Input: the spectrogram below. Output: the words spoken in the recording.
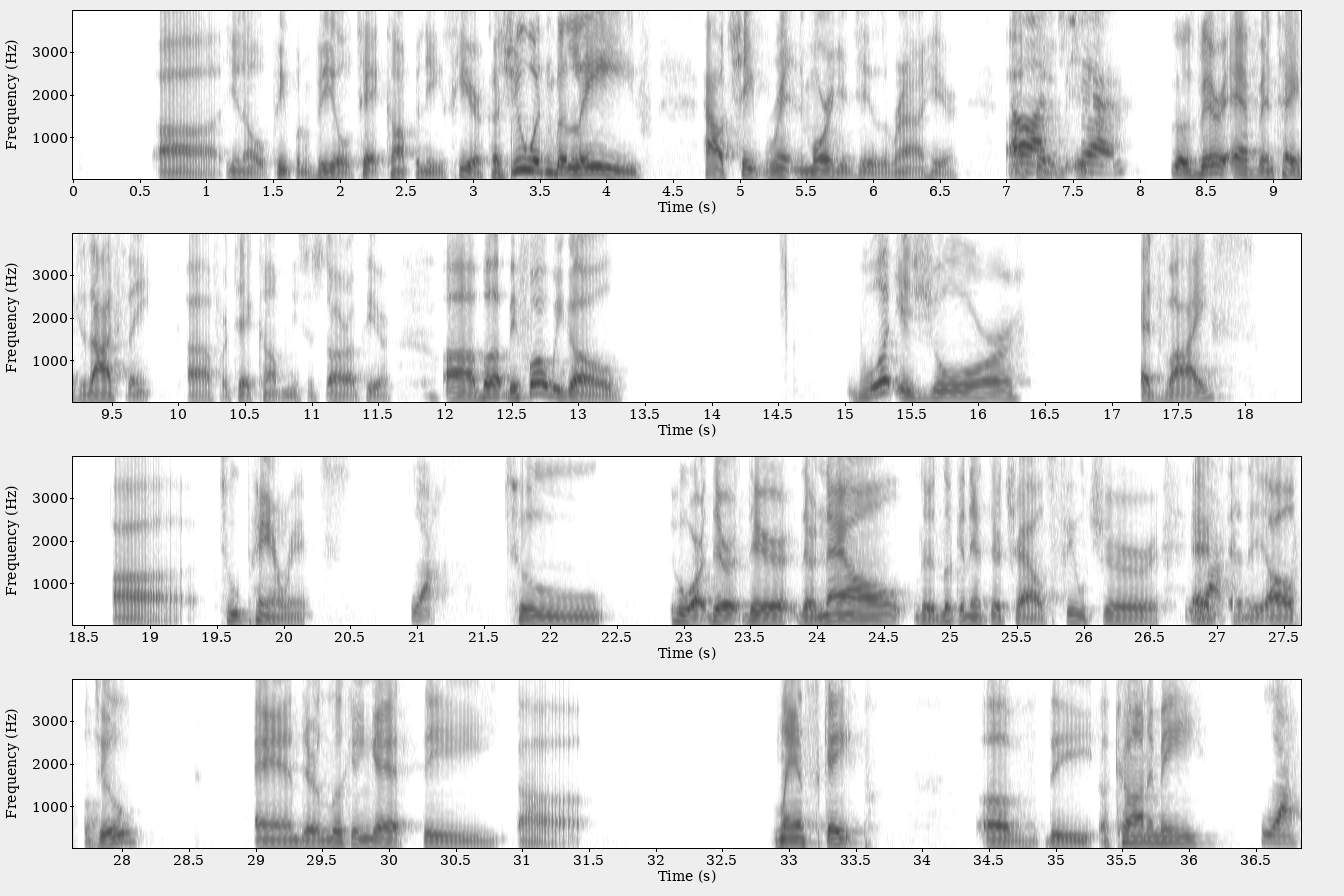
uh, you know, people to build tech companies here because you wouldn't believe how cheap rent and mortgage is around here. Uh, oh, so I'm it, sure. so it's very advantageous, I think, uh, for tech companies to start up here. Uh, but before we go, what is your advice uh, to parents? Yes. To who are they're they're they're now they're looking at their child's future as, yes. as they all do, and they're looking at the uh, landscape of the economy. Yeah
